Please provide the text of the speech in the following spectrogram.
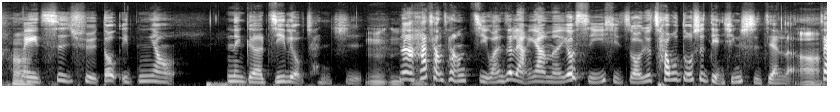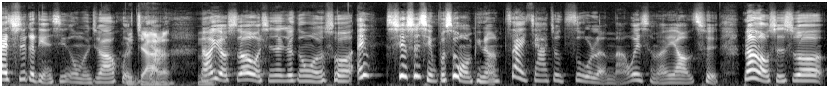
每次去都一定要。那个挤柳橙汁。嗯嗯，那他常常挤完这两样呢，又洗一洗之后，就差不多是点心时间了。啊再吃个点心，我们就要回回家了。然后有时候我现在就跟我说：“哎、这些事情不是我们平常在家就做了吗？为什么要去？”那老实说，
